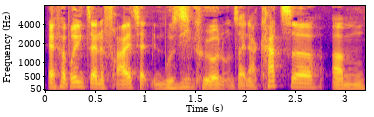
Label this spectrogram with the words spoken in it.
Er verbringt seine Freizeit mit Musik hören und seiner Katze. Ähm,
